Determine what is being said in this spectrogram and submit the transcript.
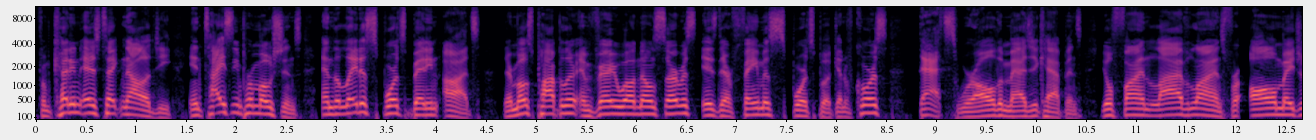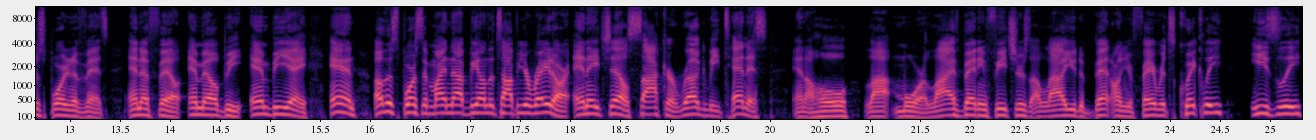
from cutting edge technology, enticing promotions, and the latest sports betting odds. Their most popular and very well known service is their famous sportsbook. And of course, that's where all the magic happens. You'll find live lines for all major sporting events NFL, MLB, NBA, and other sports that might not be on the top of your radar NHL, soccer, rugby, tennis, and a whole lot more. Live betting features allow you to bet on your favorites quickly, easily,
